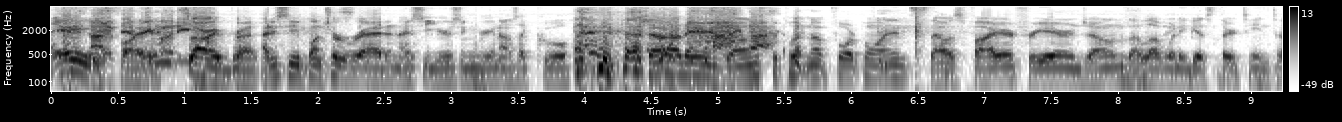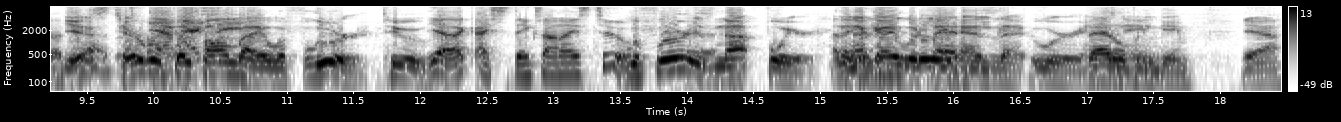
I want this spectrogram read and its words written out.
hey, out everybody. Sorry, Brent. I just see a bunch of red and I see yours in green. I was like, cool. Shout out Aaron Jones for putting up four points. That was fire. Free Aaron Jones. I love when he gets 13 touches. Yeah, That's terrible Yeah, play calling by Lafleur too. Yeah, that guy stinks on ice too. Lafleur is not Foyer. I And think that guy literally has week. that Ur in Bad his opening name. game. Yeah.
